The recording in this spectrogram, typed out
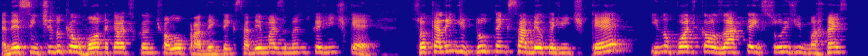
É nesse sentido que eu volto àquela discussão que a gente falou, para dentro tem que saber mais ou menos o que a gente quer. Só que, além de tudo, tem que saber o que a gente quer e não pode causar tensões demais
